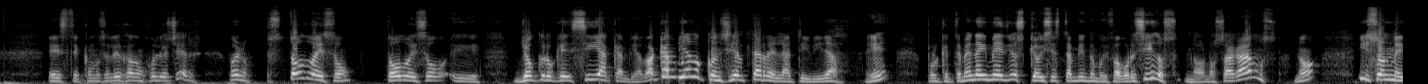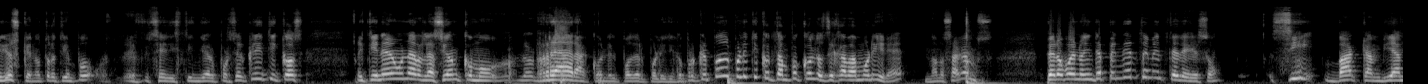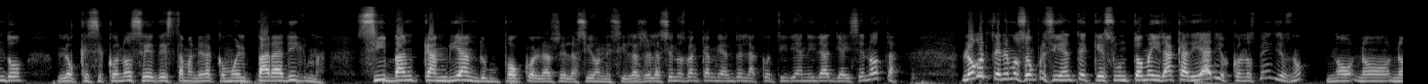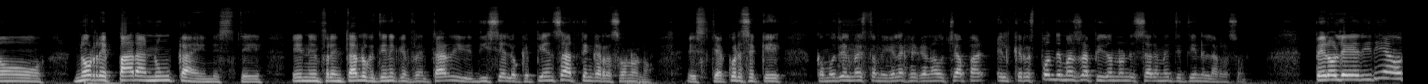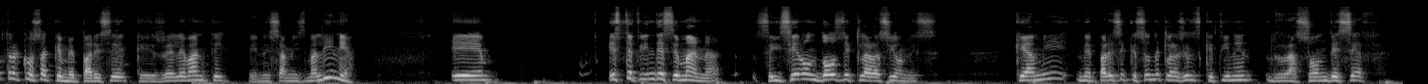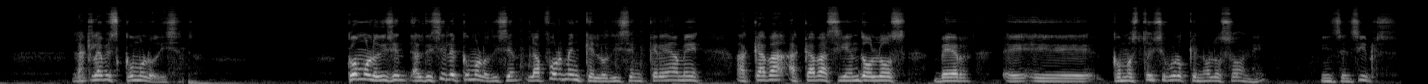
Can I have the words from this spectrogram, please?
este, como se lo dijo a don Julio Scherer. Bueno, pues todo eso, todo eso, eh, yo creo que sí ha cambiado. Ha cambiado con cierta relatividad, ¿eh? Porque también hay medios que hoy se están viendo muy favorecidos, no nos hagamos, ¿no? Y son medios que en otro tiempo eh, se distinguieron por ser críticos, y tiene una relación como rara con el poder político, porque el poder político tampoco los dejaba morir, ¿eh? No nos hagamos. Pero bueno, independientemente de eso, sí va cambiando lo que se conoce de esta manera como el paradigma. Sí van cambiando un poco las relaciones y las relaciones van cambiando en la cotidianidad y ahí se nota. Luego tenemos a un presidente que es un toma iraca diario con los medios, ¿no? No, no, no, no repara nunca en este, en enfrentar lo que tiene que enfrentar y dice lo que piensa, tenga razón o no. Este, acuérdese que, como dice el maestro Miguel Ángel Ganado Chapa, el que responde más rápido no necesariamente tiene la razón. Pero le diría otra cosa que me parece que es relevante en esa misma línea. Eh, este fin de semana se hicieron dos declaraciones que a mí me parece que son declaraciones que tienen razón de ser. La clave es cómo lo dicen. ¿Cómo lo dicen? Al decirle cómo lo dicen, la forma en que lo dicen, créame, acaba, acaba haciéndolos ver eh, eh, como estoy seguro que no lo son, ¿eh? insensibles.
